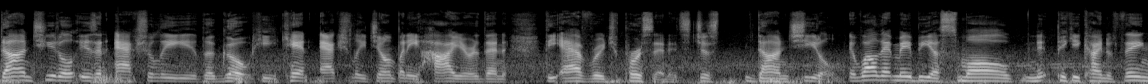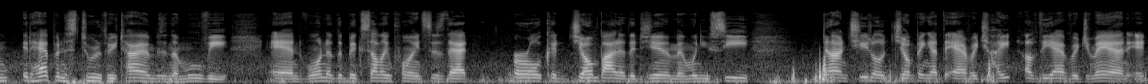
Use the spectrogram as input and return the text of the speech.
Don Cheadle isn't actually the GOAT. He can't actually jump any higher than the average person. It's just Don Cheadle. And while that may be a small, nitpicky kind of thing, it happens two or three times in the movie. And one of the big selling points is that Earl could jump out of the gym, and when you see Don Cheadle jumping at the average height of the average man, it,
